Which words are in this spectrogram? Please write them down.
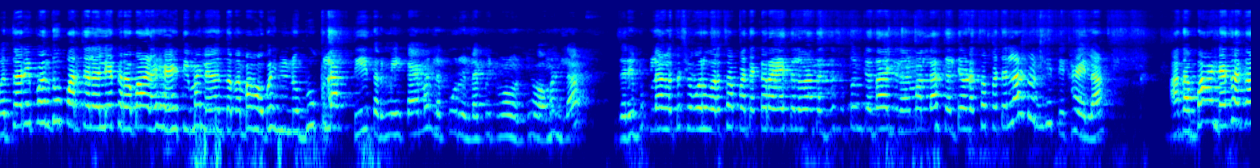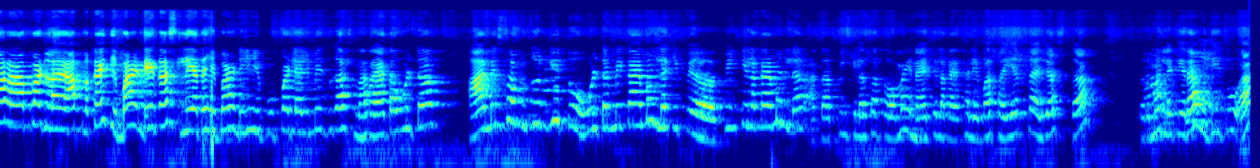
पण तरी पण दुपारच्याला लेकरं बाळ आहे ती म्हणल्यानंतर भाऊ बहिणीनं भूक लागती. तर मी काय म्हणलं पुरीला पीठ मळून ठेवा म्हणलं. जरी भूक लागलं तशा बरोबर चपात्या करायला येतील जसं तुमच्या दाजीला मला लागतील तेवढ्या चपात्या लाटून घेते खायला. आता भांड्याचा गारा पडलाय आपलं काय ती भांडी घासली आता ही भांडी ही पडलेली मीच घासणार आहे. आता उलट आम्ही समजून घेतो. उलट मी काय म्हणलं की पिंकीला काय म्हणलं आता पिंकीला सातवा महिना आहे तिला काय खाली बसा येत नाही जास्त. तर की राहू दे तू आ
